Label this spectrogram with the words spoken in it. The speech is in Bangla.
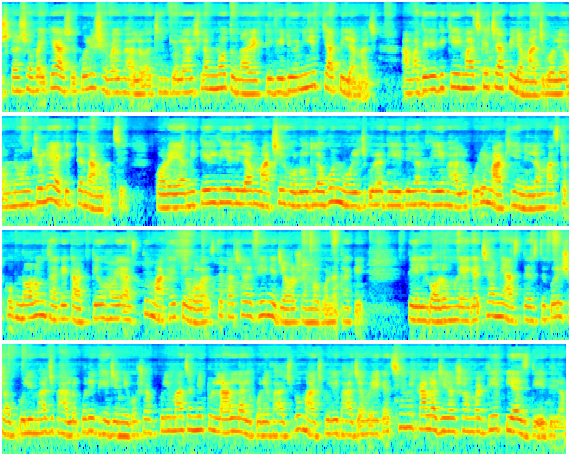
নমস্কার সবাইকে, আশা করি সবাই ভালো আছেন। চলে আসলাম নতুন আর একটি ভিডিও নিয়ে চাপিলা মাছ। আমাদের এদিকে এই মাছকে চাপিলা মাছ বলে। অন্য অঞ্চলে এক একটা নাম আছে। কড়াইয়ে আমি তেল দিয়ে দিলাম, মাছে হলুদ, লবণ, মরিচ গুঁড়া দিয়ে দিলাম, দিয়ে ভালো করে মাখিয়ে নিলাম। মাছটা খুব নরম থাকে, কাটতেও হয় আস্তে, মাখাইতেও হয় আস্তে, তাছাড়া ভেঙে যাওয়ার সম্ভাবনা থাকে। তেল গরম হয়ে গেছে, আমি আস্তে আস্তে করে সবগুলি মাছ ভালো করে ভেজে নিব। সবগুলি মাছ আমি একটু লাল লাল করে ভাজবো। মাছগুলি ভাজা হয়ে গেছে, আমি কালা জিরা সম্বার দিয়ে পেঁয়াজ দিয়ে দিলাম।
